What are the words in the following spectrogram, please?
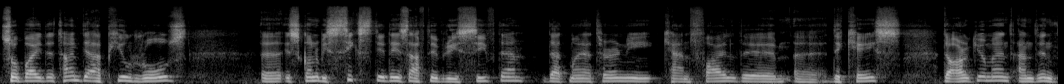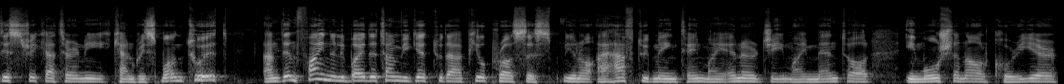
So by the time the appeal rolls, uh, it's going to be 60 days after we receive them that my attorney can file the uh, the case, the argument, and then district attorney can respond to it. And then finally, by the time we get to the appeal process, you know, I have to maintain my energy, my mental, emotional, career.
